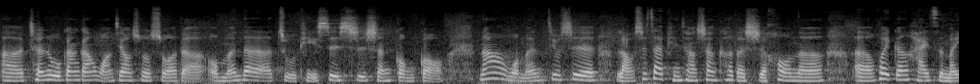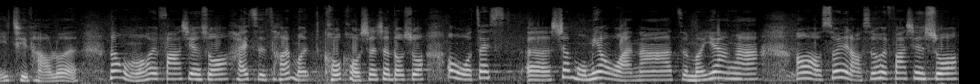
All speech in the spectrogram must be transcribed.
呃，诚如刚刚王教授说的，我们的主题是师生共构。那我们就是老师在平常上课的时候呢，呃，会跟孩子们一起讨论。那我们会发现说，孩子他们口口声声都说：“哦，我在。”呃，圣母庙玩啊，怎么样啊？哦，所以老师会发现说，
